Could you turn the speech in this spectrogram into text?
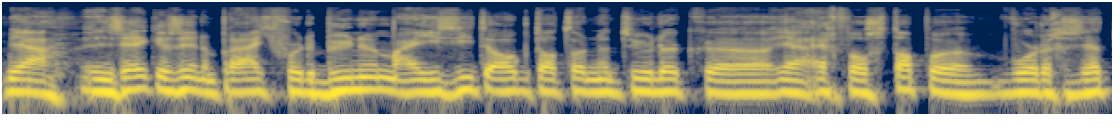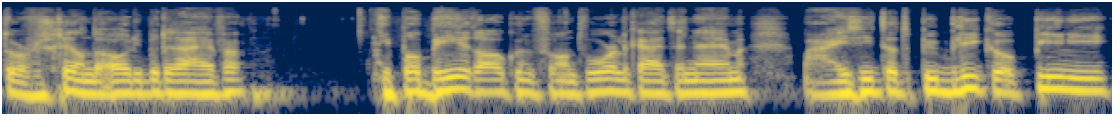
ja, in zekere zin een praatje voor de bühne. Maar je ziet ook dat er natuurlijk uh, ja, echt wel stappen worden gezet door verschillende oliebedrijven. Die proberen ook hun verantwoordelijkheid te nemen. Maar je ziet dat de publieke opinie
